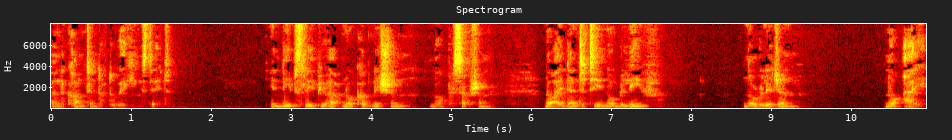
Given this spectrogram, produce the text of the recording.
and the content of the waking state. In deep sleep, you have no cognition, no perception, no identity, no belief, no religion, no I.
